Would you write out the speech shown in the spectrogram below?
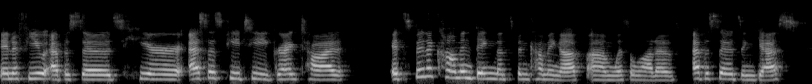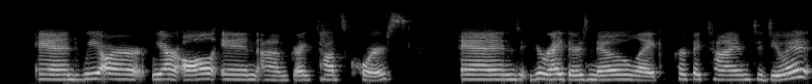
in a few episodes here SSPT Greg Todd. It's been a common thing that's been coming up um, with a lot of episodes and guests, and we are we are all in um, Greg Todd's course. And you're right, there's no like perfect time to do it.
